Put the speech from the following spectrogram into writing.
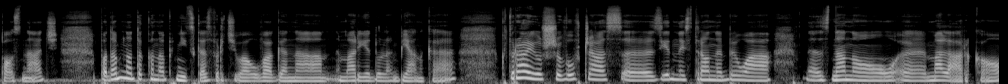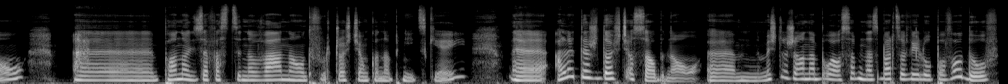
poznać. Podobno to Konopnicka zwróciła uwagę na Marię Dulębiankę, która już wówczas e, z jednej strony była e, znaną e, malarką, ponoć zafascynowaną twórczością Konopnickiej, ale też dość osobną. Myślę, że ona była osobna z bardzo wielu powodów.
